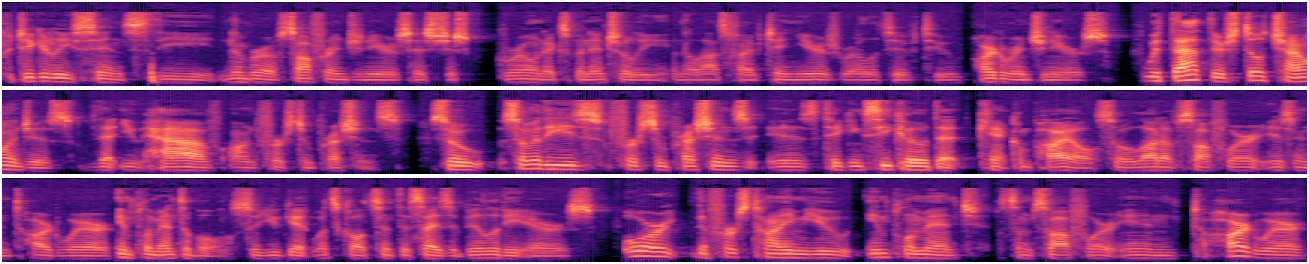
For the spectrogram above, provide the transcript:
particularly since the number of software engineers has just grown exponentially in the last five, 10 years relative to hardware engineers. With that, there's still challenges that you have on first impressions. So some of these first impressions is taking C code that can't compile. So a lot of software isn't hardware implementable. So you get what's called synthesizability errors. Or the first time you implement some software into hardware,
